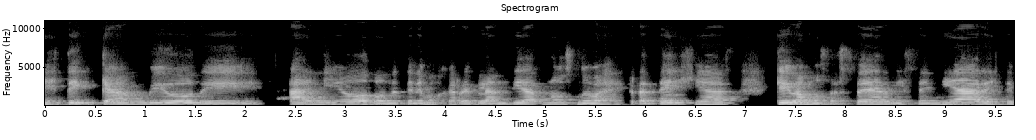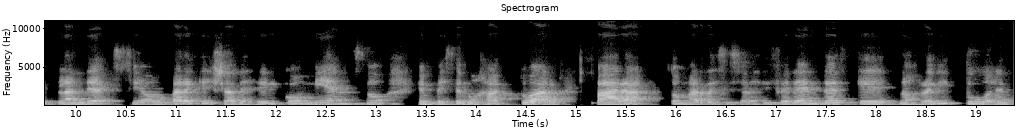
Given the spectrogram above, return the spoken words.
este cambio de año donde tenemos que replantearnos nuevas estrategias, qué vamos a hacer, diseñar este plan de acción para que ya desde el comienzo empecemos a actuar para tomar decisiones diferentes que nos reditúen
